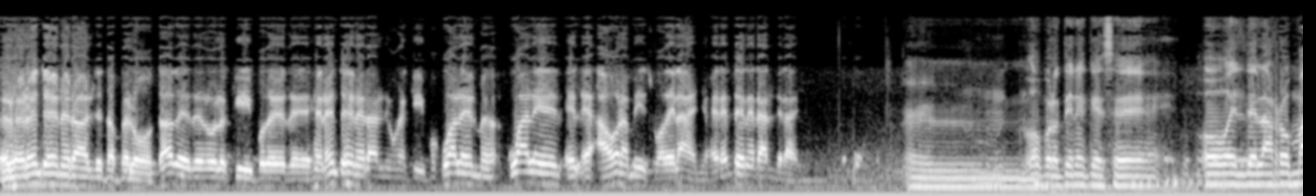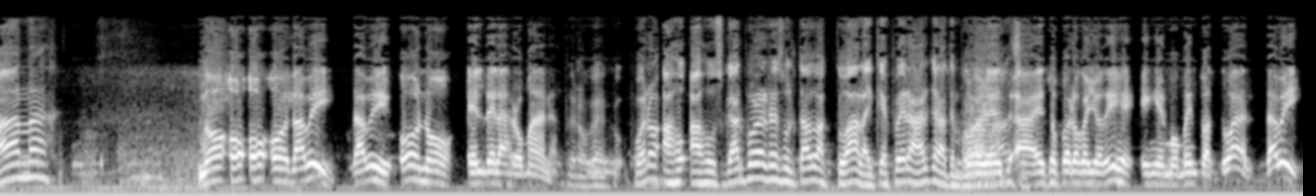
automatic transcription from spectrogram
El gerente general de esta pelota, de, de los equipos, de, de gerente general de un equipo. ¿Cuál es el mejor? ¿Cuál es el, el- ahora mismo del año? Gerente general del año. No, pero tiene que ser o el de la romana. No, o, o, o, David, David, o no, el de la romana. Pero que- bueno, a, a juzgar por el resultado actual, hay que esperar que la temporada avance. ah, eso fue lo que yo dije en el momento actual. David,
